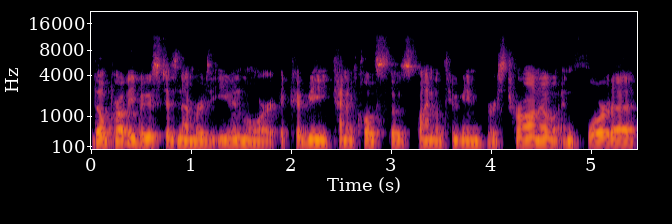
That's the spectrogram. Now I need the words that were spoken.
they'll probably boost his numbers even more. It could be kind of close those final two games versus Toronto and Florida.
